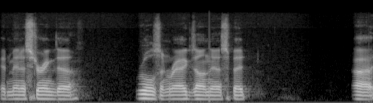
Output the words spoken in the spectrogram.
administering the rules and regs on this, but uh,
